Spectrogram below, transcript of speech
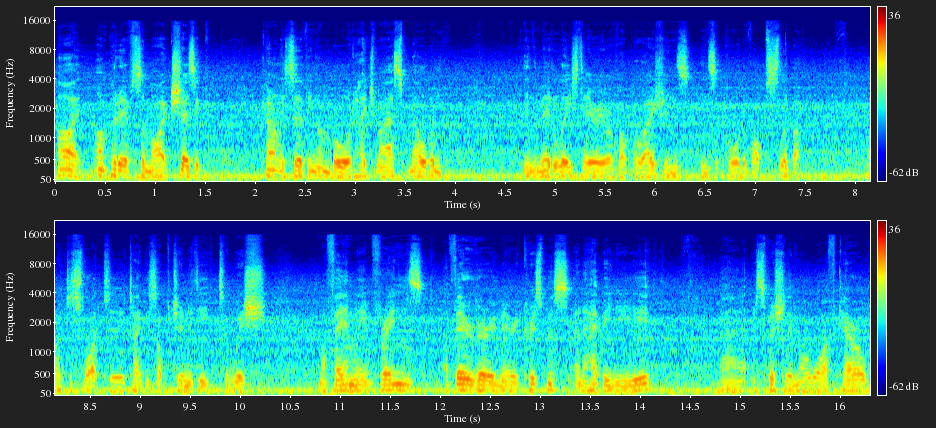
Hi, I'm Petty Officer Mike Szewczyk, currently serving on board HMAS Melbourne in the Middle East area of operations in support of Ops Slipper. I'd just like to take this opportunity to wish my family and friends a very, very Merry Christmas and a Happy New Year, uh, especially my wife Carol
